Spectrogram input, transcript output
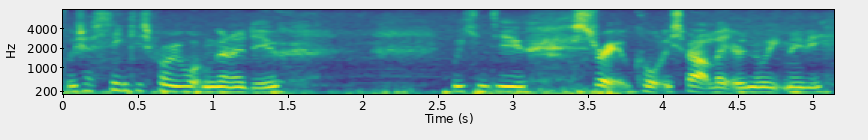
which I think is probably what I'm going to do. We can do straight up Cautley Spout later in the week maybe.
